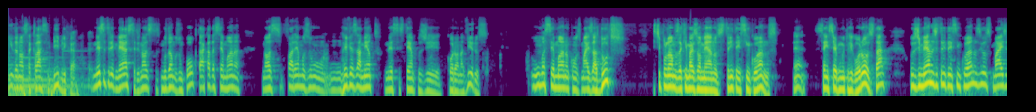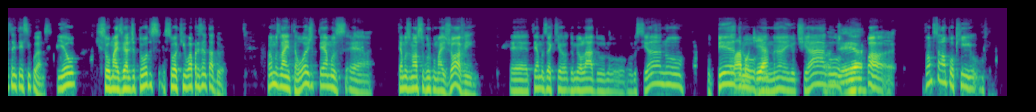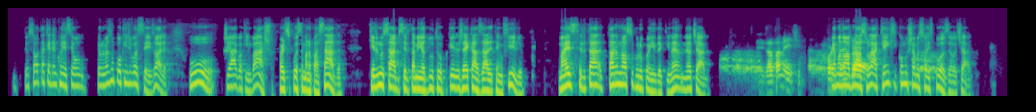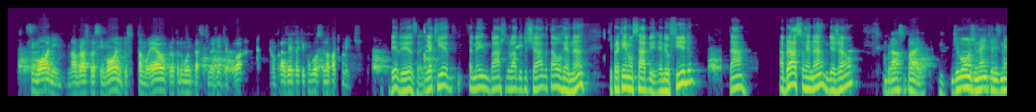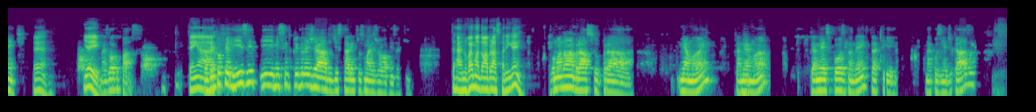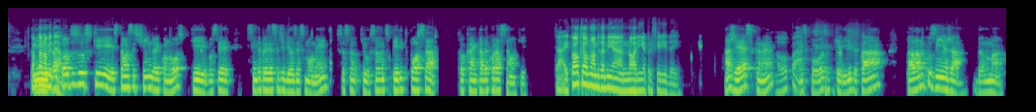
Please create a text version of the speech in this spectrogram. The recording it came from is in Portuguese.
bem-vindo à nossa classe bíblica. Nesse trimestre, nós mudamos um pouco, tá? Cada semana nós faremos um, um revezamento nesses tempos de coronavírus. Uma semana com os mais adultos, estipulamos aqui mais ou menos 35 anos, né? sem ser muito rigoroso, tá? Os de menos de 35 anos e os mais de 35 anos. E eu, que sou o mais velho de todos, sou aqui o apresentador. Vamos lá então. Hoje temos é, temos o nosso grupo mais jovem. É, temos aqui do meu lado o Luciano, o Pedro, Olá, o Renan e o Tiago. Bom dia. Ó, vamos falar um pouquinho. O pessoal está querendo conhecer o, pelo menos um pouquinho de vocês. Olha, o Tiago aqui embaixo participou semana passada, que ele não sabe se ele está meio adulto, porque ele já é casado e tem um filho, mas ele está tá no nosso grupo ainda aqui, né, né Tiago? Exatamente. Quer mandar um abraço é... lá? Quem, como chama sua esposa, ô, Thiago? Simone. Um abraço para Simone, para o Samuel, para todo mundo que está assistindo a gente agora. É um prazer estar aqui com você novamente. Beleza. E aqui também embaixo do lado do Thiago está o Renan, que para quem não sabe é meu filho, tá? Abraço, Renan, beijão. Um abraço, pai. De longe, né, infelizmente. É. E aí? Mas logo passa. Tem a... Também estou feliz e, e, me sinto privilegiado de estar entre os mais jovens aqui. Tá, não vai mandar um abraço para ninguém? Vou mandar um abraço para minha mãe, para minha irmã, para minha esposa também, que está aqui na cozinha de casa. Como e é o nome dela? Para todos os que estão assistindo aí conosco, que você sinta a presença de Deus nesse momento, que o Santo Espírito possa tocar em cada coração aqui. Tá, e qual que é o nome da minha norinha preferida aí? A Jéssica, né? Opa! Minha esposa, querida, tá, tá lá na cozinha já, dando uma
